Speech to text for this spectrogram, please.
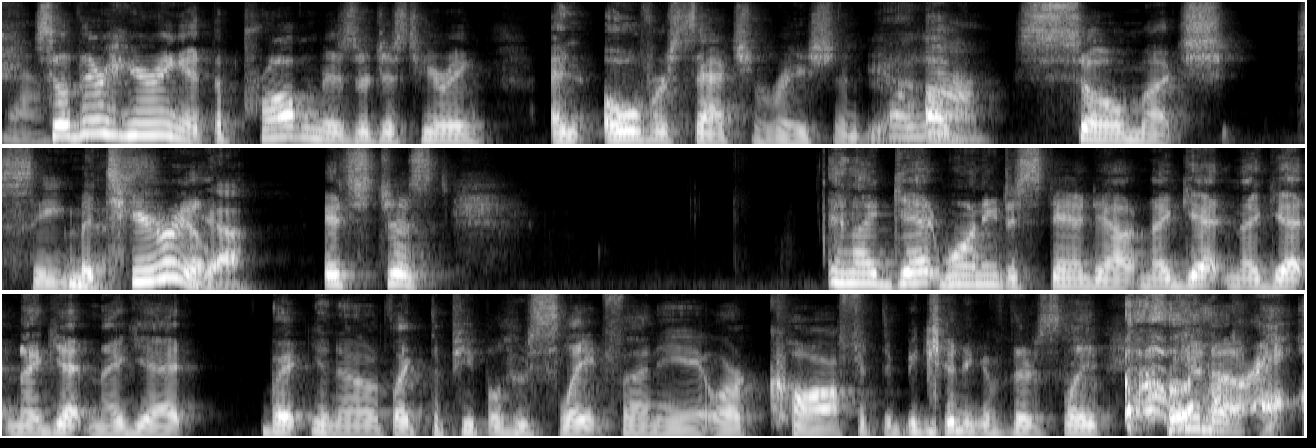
Yeah. So they're hearing it. The problem is they're just hearing an oversaturation Yeah. Well, of so much. Seamless. Material. Yeah. It's just, and I get wanting to stand out, and I get, and I get, and I get, and I get. But you know, like the people who slate funny or cough at the beginning of their slate, you know.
